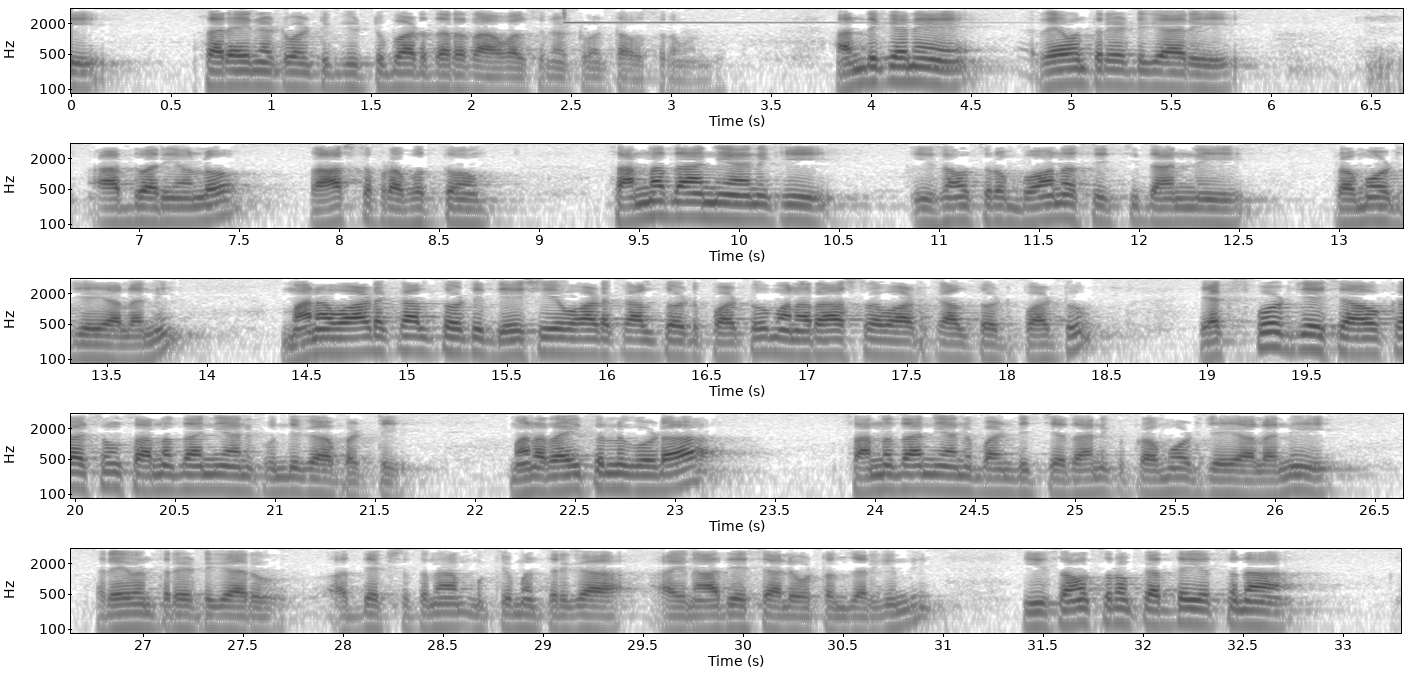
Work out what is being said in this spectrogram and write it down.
సరైనటువంటి గిట్టుబాటు ధర రావాల్సినటువంటి అవసరం ఉంది. అందుకనే రేవంత్ రెడ్డి గారి ఆధ్వర్యంలో రాష్ట్ర ప్రభుత్వం సన్నధాన్యానికి ఈ సంవత్సరం బోనస్ ఇచ్చి దాన్ని ప్రమోట్ చేయాలని మన వాడకాలతోటి దేశీయ వాడకాలతోటి పాటు మన రాష్ట్ర వాడకాలతోటి పాటు ఎక్స్పోర్ట్ చేసే అవకాశం సన్నధాన్యానికి ఉంది కాబట్టి మన రైతులను కూడా సన్నధాన్యాన్ని పండించేదానికి ప్రమోట్ చేయాలని రేవంత్ రెడ్డి గారు అధ్యక్షతన ముఖ్యమంత్రిగా ఆయన ఆదేశాలు ఇవ్వటం జరిగింది. ఈ సంవత్సరం పెద్ద ఎత్తున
